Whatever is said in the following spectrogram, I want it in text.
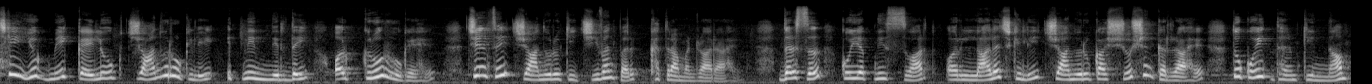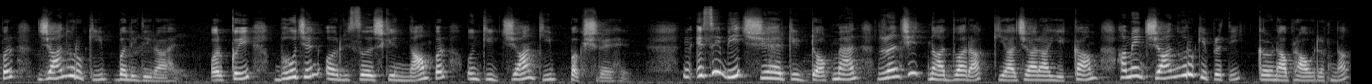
आज के युग में कई लोग जानवरों के लिए इतने निर्दयी और क्रूर हो गए हैं, जिनसे जानवरों के जीवन पर खतरा मंडरा रहा है। दरअसल, कोई अपने स्वार्थ और लालच के लिए जानवरों का शोषण कर रहा है तो कोई धर्म के नाम पर जानवरों की बलि दे रहा है और कोई भोजन और रिसर्च के नाम पर उनकी जान की बख्श रहे हैं। इसी बीच शहर के डॉगमैन रंजीत नाथ द्वारा किया जा रहा ये काम हमें जानवरों के प्रति करुणा भाव रखना,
